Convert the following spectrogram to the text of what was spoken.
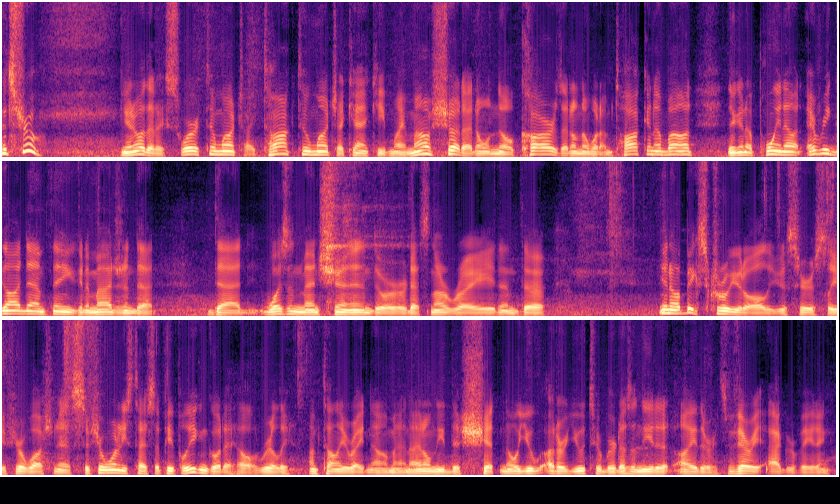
It's true. You know that I swear too much, I talk too much, I can't keep my mouth shut, I don't know cars, I don't know what I'm talking about. They're going to point out every goddamn thing you can imagine in that that wasn't mentioned or that's not right and uh, you know, a big screw you to all of you, seriously, if you're watching this. If you're one of these types of people, you can go to hell, really. I'm telling you right now, man. I don't need this shit. No you other YouTuber doesn't need it either. It's very aggravating.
